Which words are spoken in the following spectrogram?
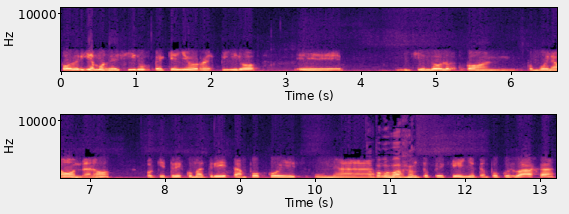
podríamos decir, un pequeño respiro, eh, diciéndolo con, con buena onda, ¿no? Porque 3,3 tampoco es una, tampoco un baja. pequeño, tampoco es baja,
